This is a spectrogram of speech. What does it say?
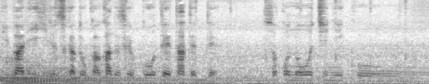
ビバリーヒルズかどうかわかんないですけど豪邸建ててそこのお家にこう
